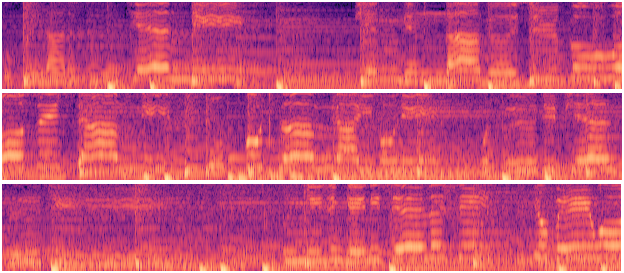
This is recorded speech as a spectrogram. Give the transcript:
我回答的很坚定。偏偏那个时候我最想你，我不曾爱过你，我自己骗自己。已经给你写了信，又被我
